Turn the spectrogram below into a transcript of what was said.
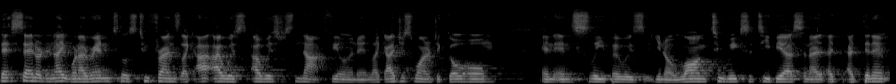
that Saturday night when I ran into those two friends, like I, I was I was just not feeling it. Like I just wanted to go home and, and sleep. It was you know long two weeks of TBS, and I I, I didn't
